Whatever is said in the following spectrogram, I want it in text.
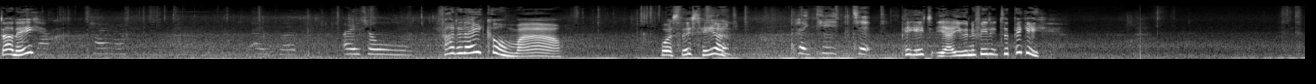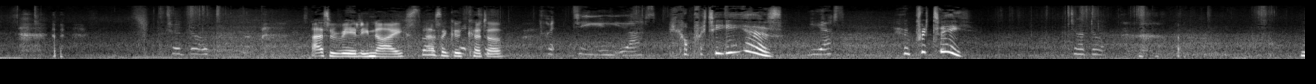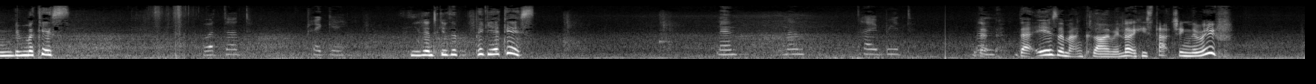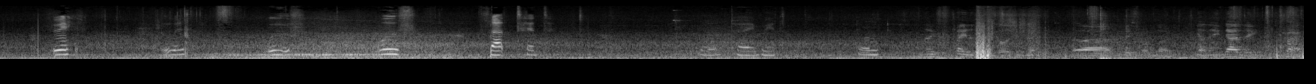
Danny? I told Found an acorn, wow. What's this here? Pig eat it. Pig eat? Yeah, you're going to feed it to the piggy? That's really nice. That's a good cuddle. pretty ears. You got pretty ears. Yes. Pretty. Mm, Give him a kiss. what the piggy. You're going to give the piggy a kiss? Man, man, type it. There, there is a man climbing. Look, he's thatching the roof, play the uh, this one, though. Yeah, they, now they track.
